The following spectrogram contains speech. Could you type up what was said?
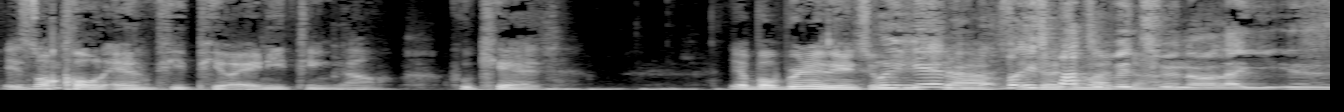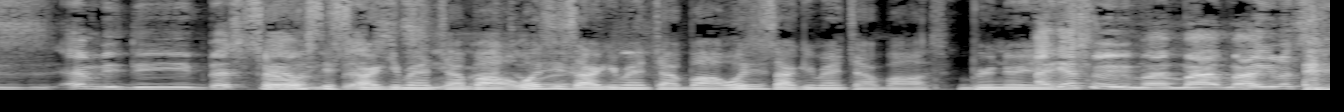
It's not called MVP or anything now. Who cares? Yeah, but Bruno's going to But win yeah, no, but, so but it's part doesn't of it matter. too now. Like, is MV the best So what's this argument about? What's this argument about? What's this argument about? Bruno is I guess maybe my, my, my argument is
